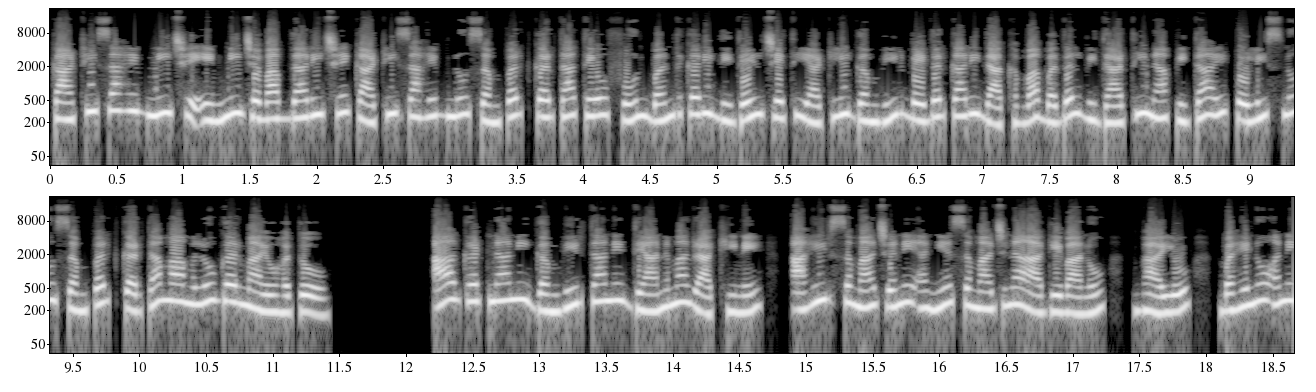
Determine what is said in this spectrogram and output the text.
કાઠી સાહેબની છે એમની જવાબદારી છે કાઠી સાહેબનો સંપર્ક કરતા તેઓ ફોન બંધ કરી દીધેલ જેથી આટલી ગંભીર બેદરકારી દાખવવા બદલ વિદ્યાર્થીના પિતાએ પોલીસનો સંપર્ક કરતા મામલો ગરમાયો હતો. આ ઘટનાની ગંભીરતાને ધ્યાનમાં રાખીને આહિર સમાજ અને અન્ય સમાજના આગેવાનો, ભાઈઓ, બહેનો અને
